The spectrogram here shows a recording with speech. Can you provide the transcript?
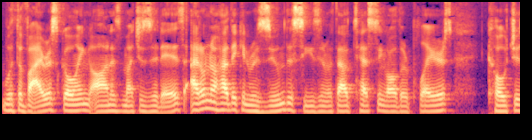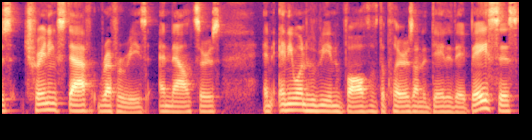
with the virus going on as much as it is, I don't know how they can resume the season without testing all their players, coaches, training staff, referees, announcers, and anyone who'd be involved with the players on a day to day basis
